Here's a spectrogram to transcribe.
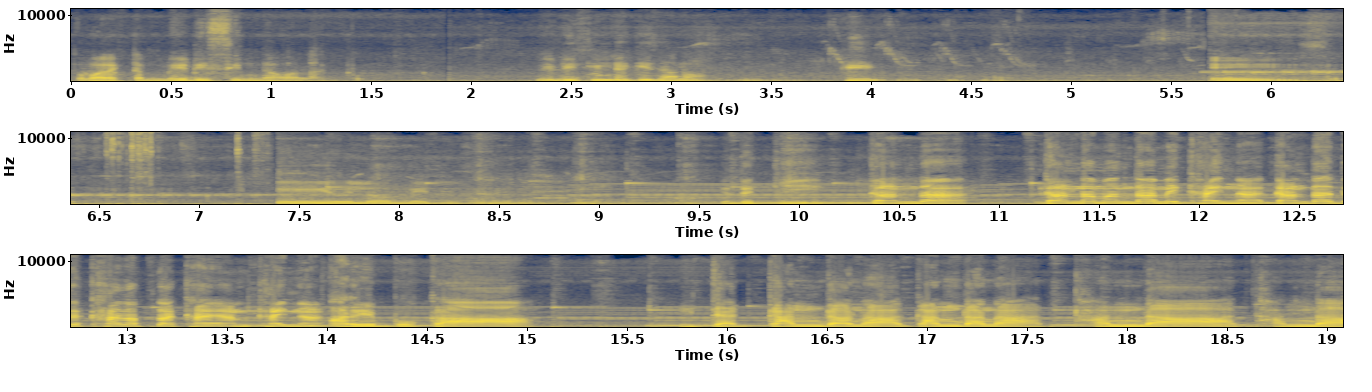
তোমার একটা মেডিসিন নেওয়া লাগবে। মেডিসিনটা কি জানো? কি? এই এই হইল মেডিসিন এটা কি? গান্দা? গান্দা মান্দা আমি খাই না। গান্দা খারাপটা খাই আমি খাই না। আরে বোকা! এটা গান্দা না গান্দা না ঠান্ডা ঠান্ডা।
